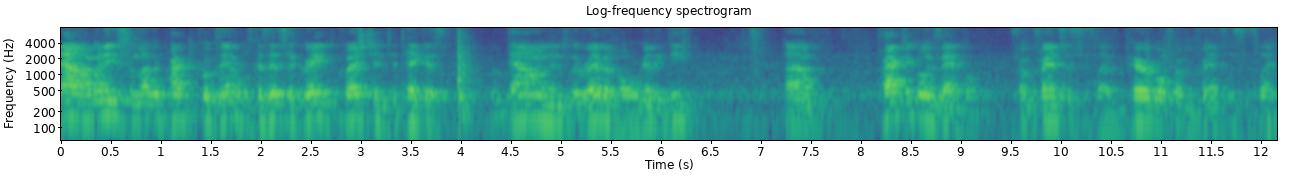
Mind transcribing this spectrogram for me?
Now, I'm going to use some other practical examples because it's a great question to take us down into the rabbit hole really deep. Um, practical example from Frances's life, a parable from Frances's life.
